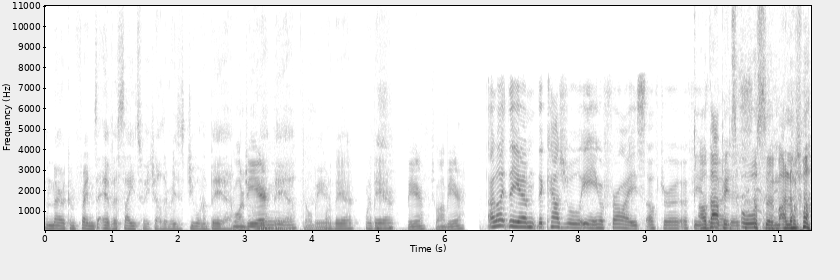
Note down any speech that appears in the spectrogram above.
American friends ever say to each other is, "Do you want a beer? You want a Do you beer? want a beer? Do you want a beer? Want a beer? Want a beer?" Beer? Do you want a beer? I like the um the casual eating of fries after a, a few. Oh, that bit's murders. awesome. I love that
